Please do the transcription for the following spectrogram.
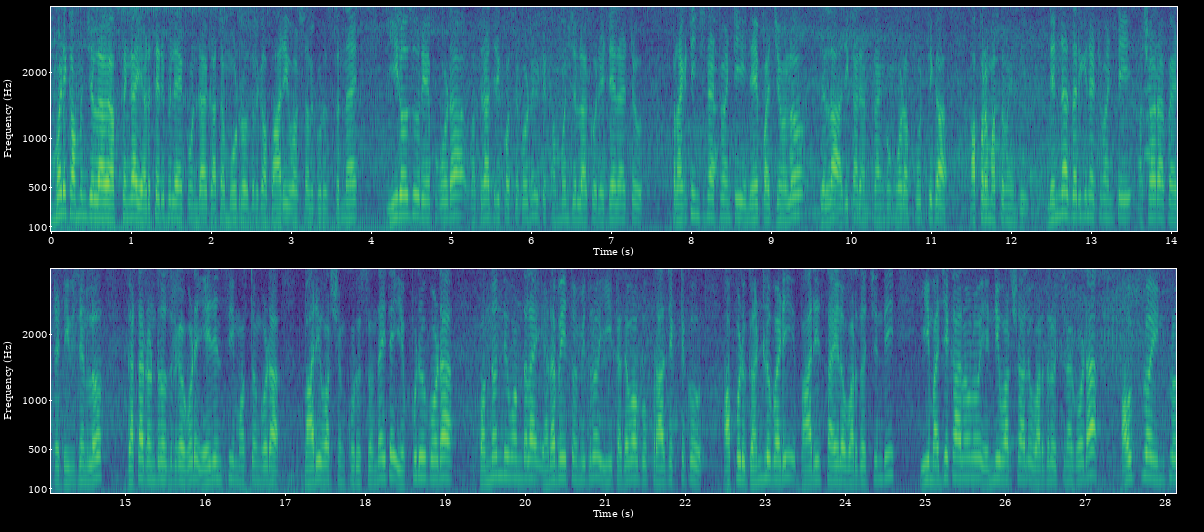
ఉమ్మడి ఖమ్మం జిల్లా వ్యాప్తంగా ఎడతెరిపి లేకుండా గత మూడు రోజులుగా భారీ వర్షాలు కురుస్తున్నాయి. ఈ రోజు రేపు కూడా భద్రాద్రి కొత్తగూడెం ఇటు ఖమ్మం జిల్లాకు రెడ్ అలర్ట్ ప్రకటించినటువంటి నేపథ్యంలో జిల్లా అధికార యంత్రాంగం కూడా పూర్తిగా అప్రమత్తమైంది. నిన్న జరిగినటువంటి అషోరాపేట డివిజన్లో గత రెండు రోజులుగా కూడా ఏజెన్సీ మొత్తం కూడా భారీ వర్షం కురుస్తుంది. అయితే ఎప్పుడూ కూడా పంతొమ్మిది వందల ఎనభై తొమ్మిదిలో ఈ పెదవాగు ప్రాజెక్టుకు అప్పుడు గండ్లు పడి భారీ స్థాయిలో వరద వచ్చింది ఈ మధ్యకాలంలో ఎన్ని వర్షాలు వరదలు వచ్చినా కూడా అవుట్ఫ్లో ఇన్ఫ్లో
